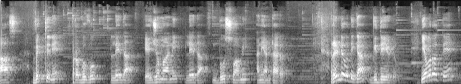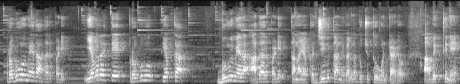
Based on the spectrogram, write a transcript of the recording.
ఆ వ్యక్తిని ప్రభువు లేదా యజమాని లేదా భూస్వామి అని అంటారు. రెండవదిగా విధేయుడు. ఎవరైతే ప్రభువు మీద ఆధారపడి ఎవరైతే ప్రభువు యొక్క భూమి మీద ఆధారపడి తన యొక్క జీవితాన్ని వెళ్ళబుచ్చుతూ ఉంటాడో ఆ వ్యక్తినే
